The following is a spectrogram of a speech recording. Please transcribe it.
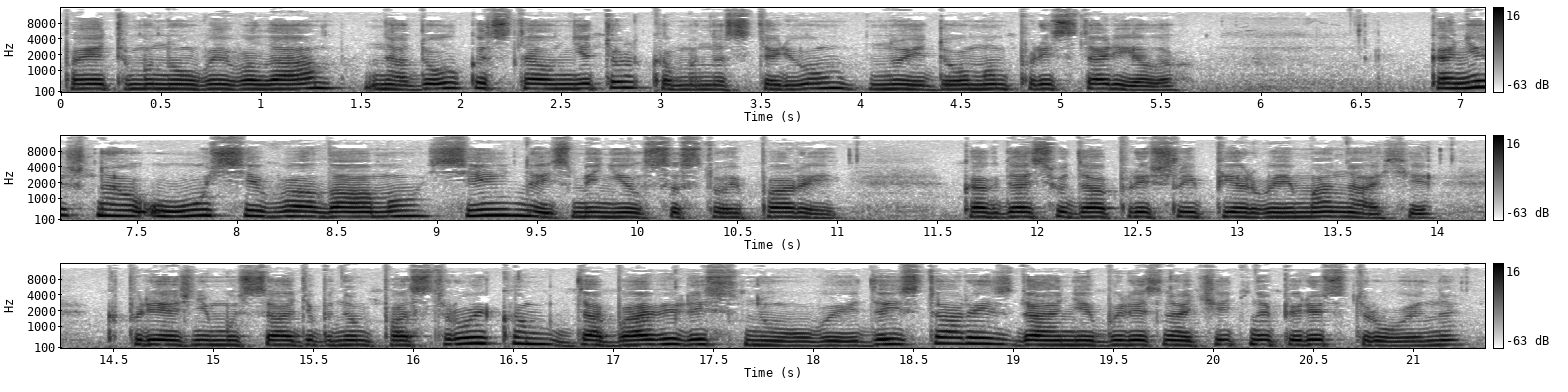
поэтому Новый Валаам надолго стал не только монастырем, но и домом престарелых. Конечно, Ууси Валаму сильно изменился с той поры, когда сюда пришли первые монахи. К прежним усадебным постройкам добавились новые, да и старые здания были значительно перестроены –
